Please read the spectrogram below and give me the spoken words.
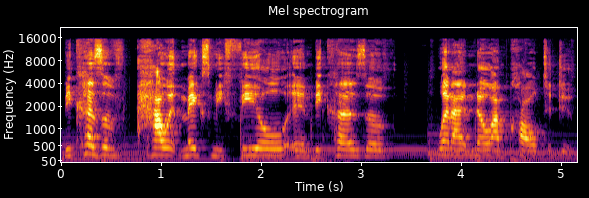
because of how it makes me feel and because of what I know I'm called to do.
